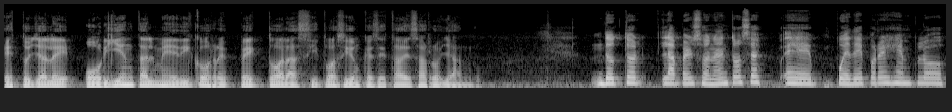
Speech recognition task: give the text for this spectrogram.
Esto ya le orienta al médico respecto a la situación que se está desarrollando. Doctor, la persona entonces eh, puede, por ejemplo,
